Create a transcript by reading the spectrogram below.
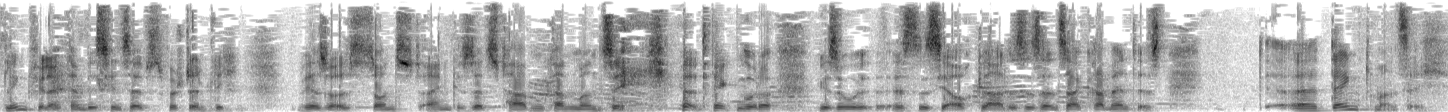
klingt vielleicht ein bisschen selbstverständlich. Wer soll es sonst eingesetzt haben, kann man sich denken. Oder wieso ist es ja auch klar, dass es ein Sakrament ist. Äh, denkt man sich.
